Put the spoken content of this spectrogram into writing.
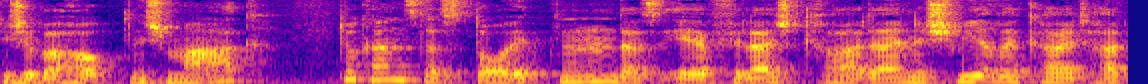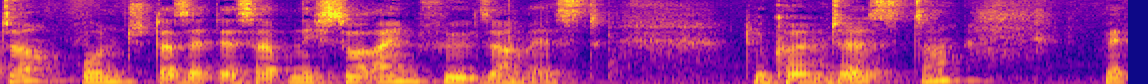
dich überhaupt nicht mag. Du kannst das deuten, dass er vielleicht gerade eine Schwierigkeit hatte und dass er deshalb nicht so einfühlsam ist. Du könntest wenn,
